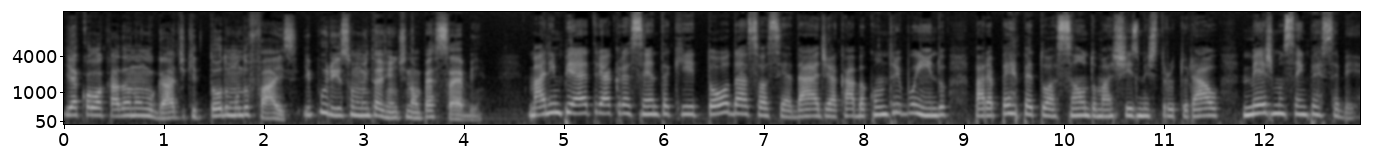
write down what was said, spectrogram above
e é colocada num lugar de que todo mundo faz, e por isso muita gente não percebe. Marin Pietri acrescenta que toda a sociedade acaba contribuindo para a perpetuação do machismo estrutural, mesmo sem perceber.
